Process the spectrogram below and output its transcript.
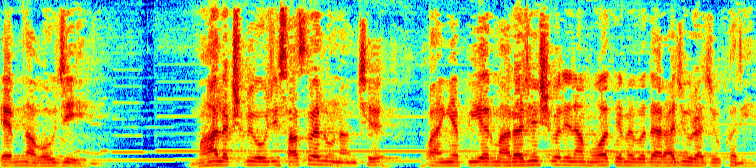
એમના વહુજી. મહાલક્ષ્મી વહુજી સાસરેલું નામ છે. અહીંયા પિયર મહારાજેશ્વરી નામ હોવાથી અમે બધા રાજુ રાજુ કરીએ.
